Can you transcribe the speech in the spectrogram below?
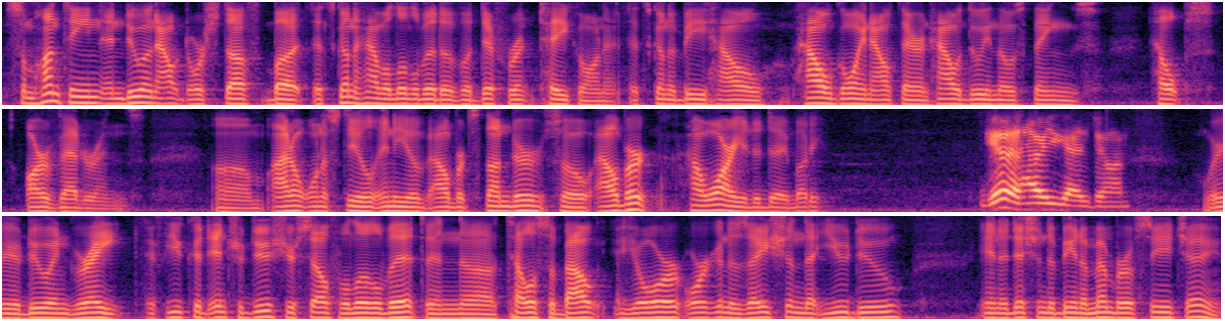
some hunting and doing outdoor stuff, but it's going to have a little bit of a different take on it. It's going to be how how going out there and how doing those things helps our veterans. Um, I don't want to steal any of Albert's thunder. So, Albert, how are you today, buddy? Good. How are you guys doing? We're doing great. If you could introduce yourself a little bit and uh, tell us about your organization that you do, in addition to being a member of CHA.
